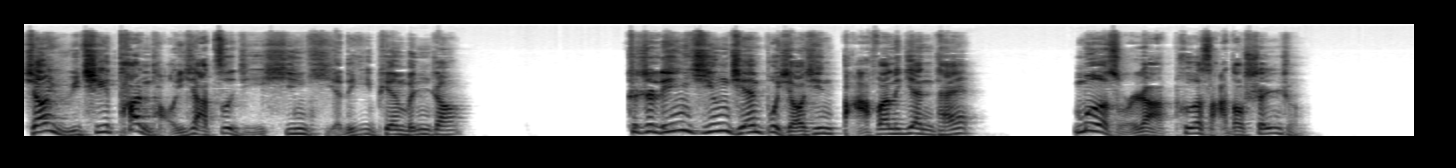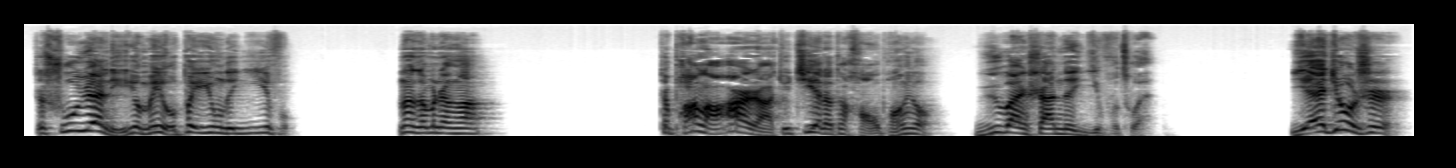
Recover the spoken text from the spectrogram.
想与其探讨一下自己新写的一篇文章。可是临行前不小心打翻了砚台，墨水啊泼洒到身上，这书院里又没有备用的衣服，那怎么整啊？这庞老二啊就借了他好朋友于万山的衣服穿，也就是。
